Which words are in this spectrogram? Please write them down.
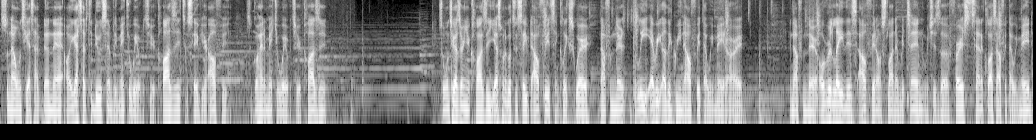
So now once you guys have done that, all you guys have to do is simply make your way over to your closet to save your outfit. So go ahead and make your way over to your closet. So once you guys are in your closet, you guys want to go to saved outfits and click square. Now from there, delete every other green outfit that we made, alright? Now from there, overlay this outfit on slot number 10, which is the first Santa Claus outfit that we made.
